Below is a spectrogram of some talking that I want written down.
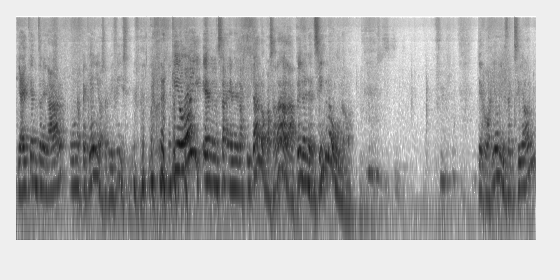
que hay que entregar unos pequeños sacrificios. Que hoy en el, en el hospital no pasa nada, pero en el siglo I te cogía una infección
